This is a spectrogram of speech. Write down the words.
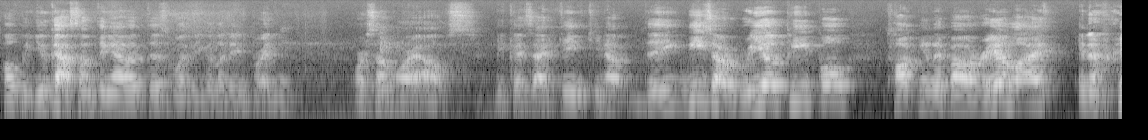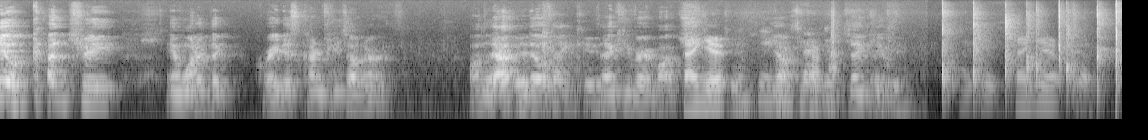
hoping you got something out of this, whether you live in Britain or somewhere else because I think you know the, these are real people talking about real life in a real country in one of the greatest countries on earth. On that note, thank you. thank you very much. Thank you. Thank you. Yeah, Thank you. thank you. Thank you. Thank you. Yeah.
